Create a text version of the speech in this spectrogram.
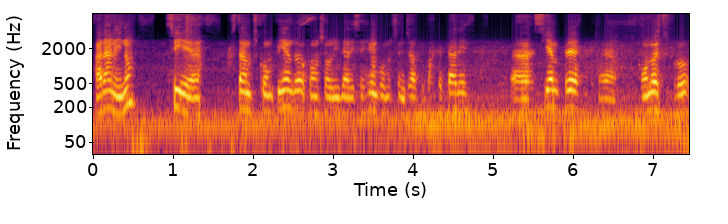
Arani, ¿no? Sí, uh, estamos cumpliendo con solidarización con los centros vegetales, uh, siempre con nuestros pro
